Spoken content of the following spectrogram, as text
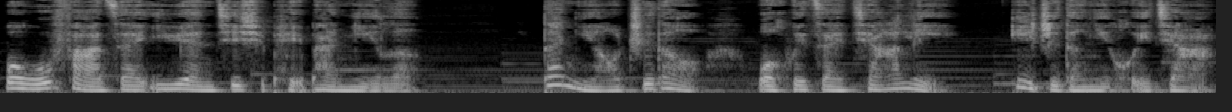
我无法在医院继续陪伴你了，但你要知道，我会在家里一直等你回家。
